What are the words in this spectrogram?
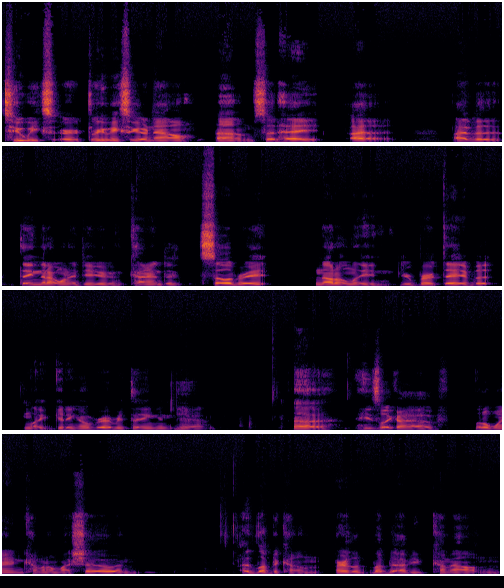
two weeks or three weeks ago now, um, said, "Hey, uh, I have a thing that I want to do, kind of to celebrate not only your birthday, but like getting over everything." And yeah. uh, he's like, I have Lil Wayne coming on my show, and I'd love to come, or love to have you come out and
